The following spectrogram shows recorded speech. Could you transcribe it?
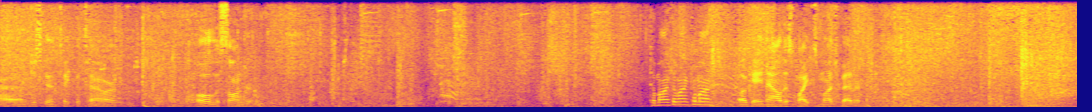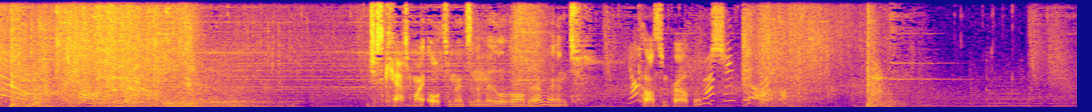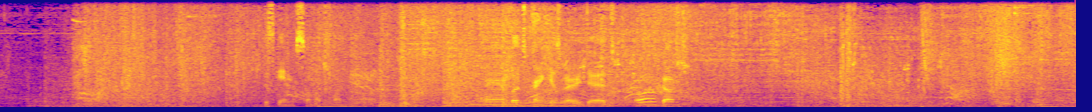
Alright, I'm just gonna take the tower. Oh, Lissandra. Come on, come on, come on. Okay, now this fight's much better. Just cast my ultimates in the middle of all them and cause some problems. This game is so much fun. And Blitzcrank is very dead. Oh gosh.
